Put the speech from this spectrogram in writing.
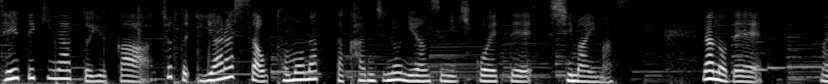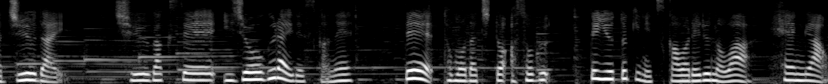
性的なというかちょっといやらしさを伴った感じのニュアンスに聞こえてしまいます。なので、まあ、10代中学生以上ぐらいですかね。で友達と遊ぶっていう時に使われるのは hang out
